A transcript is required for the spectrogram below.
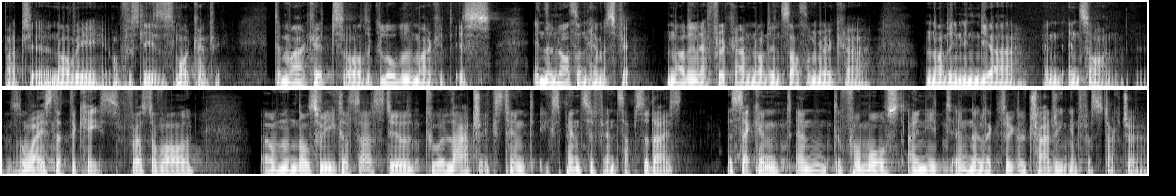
But uh, Norway, obviously, is a small country. The market or the global market is in the northern hemisphere, not in Africa, not in South America, not in India, and, and so on. So, why is that the case? First of all, um, those vehicles are still to a large extent expensive and subsidized. A second, and for most, I need an electrical charging infrastructure.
